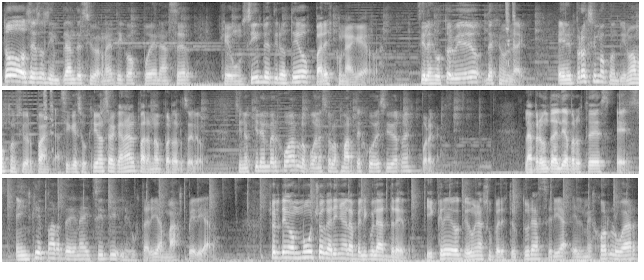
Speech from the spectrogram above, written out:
Todos esos implantes cibernéticos pueden hacer que un simple tiroteo parezca una guerra. Si les gustó el video, dejen un like. En el próximo continuamos con Cyberpunk, así que suscríbanse al canal para no perdérselo. Si nos quieren ver jugar, lo pueden hacer los martes, jueves y viernes por acá. La pregunta del día para ustedes es, ¿en qué parte de Night City les gustaría más pelear? Yo le tengo mucho cariño a la película Dread y creo que una superestructura sería el mejor lugar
